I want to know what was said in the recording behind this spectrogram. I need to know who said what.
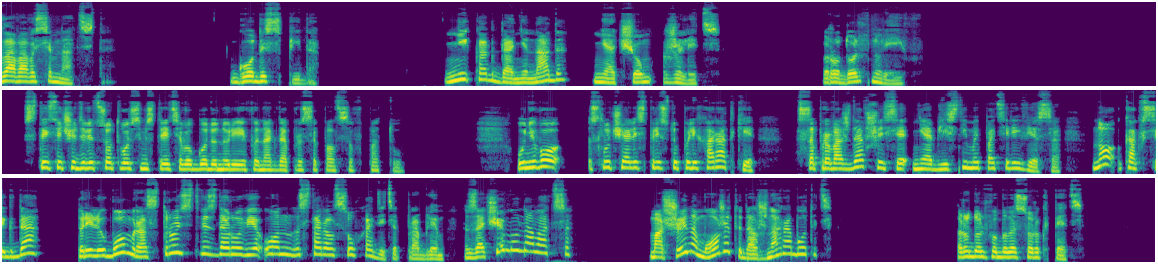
Speaker 1: Глава 18. Годы СПИДа. Никогда не надо ни о чем жалеть. Рудольф Нуреев. С 1983 года Нуреев иногда просыпался в поту. У него случались приступы лихорадки, сопровождавшиеся необъяснимой потерей веса, но, как всегда, при любом расстройстве здоровья он старался уходить от проблем. Зачем волноваться? Машина может и должна работать. Рудольфу было 45.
